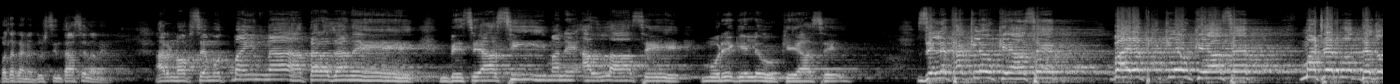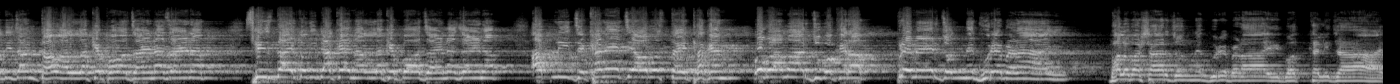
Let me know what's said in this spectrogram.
কথা কেন দুশ্চিন্তা আছে না নাই? আর নফসে মুতমাইন্না, তারা জানে বেঁচে আছি মানে আল্লাহ আছে, মরে গেলেও কে আছে? জেলে থাকলেও কে আছে? বাইরে থাকলেও কে আছে? মাঠের মধ্যে যদি যান, তাও আল্লাহকে পাওয়া যায় না যায় না। সিজদায় যদি ডাকেন, আল্লাহকে পাওয়া যায় না যায় না। আপনি যেখানে যে অবস্থায় থাকেন ও আমার যুবকেরা, প্রেমের জন্য ঘুরে বেড়ায়। ভালোবাসার জন্য ঘুরে বেড়ায়, গদখালি যায়,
